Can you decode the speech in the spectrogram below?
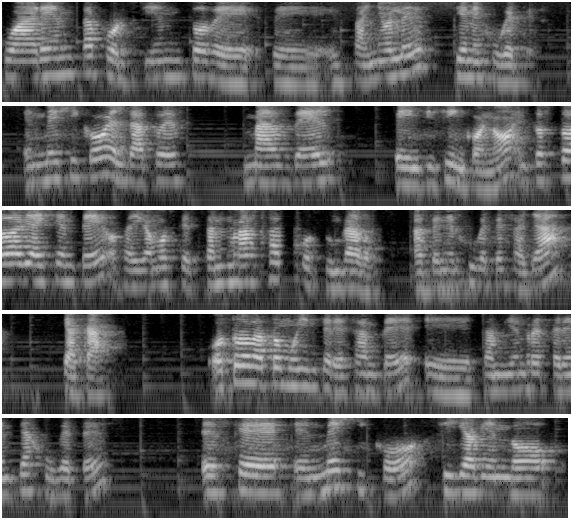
40% de, de españoles tienen juguetes. En México el dato es más del 25, ¿no? Entonces todavía hay gente, o sea, digamos que están más acostumbrados a tener juguetes allá que acá. Otro dato muy interesante, eh, también referente a juguetes, es que en México sigue habiendo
